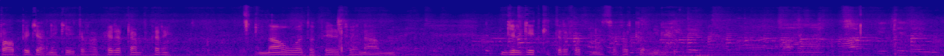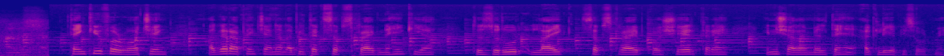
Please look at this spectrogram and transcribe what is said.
टॉप पे जाने की एक दफ़ा फिर अटैम्प्ट करें। ना हुआ तो फिर जो है ना हम गिलगित की तरफ़ अपना सफ़र करेंगे। थैंक यू फॉर वॉचिंग अगर आपने चैनल अभी तक सब्सक्राइब नहीं किया तो ज़रूर लाइक सब्सक्राइब और शेयर करें। इन मिलते हैं अगली एपिसोड में।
